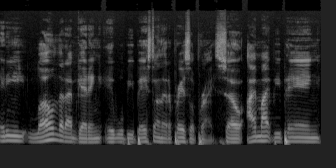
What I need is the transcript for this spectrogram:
any loan that I'm getting, it will be based on that appraisal price. So I might be paying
